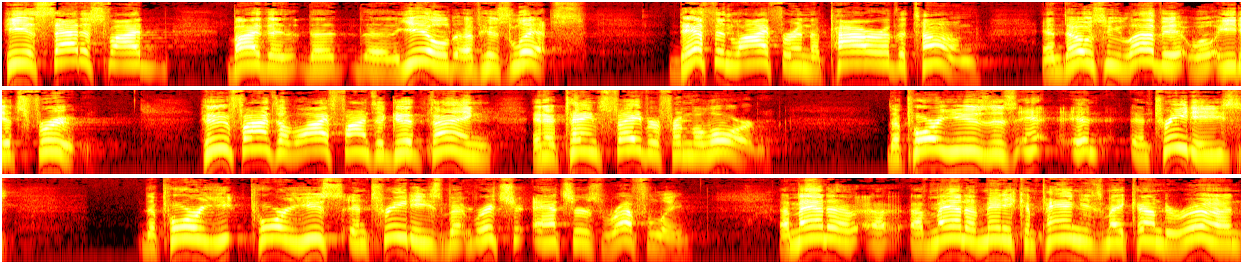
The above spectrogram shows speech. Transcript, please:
He is satisfied by the, the, the yield of his lips. Death and life are in the power of the tongue, and those who love it will eat its fruit. Who finds a wife finds a good thing and obtains favor from the Lord. The poor uses entreaties, the poor, poor use entreaties, but rich answers roughly. A man of, a man of many companions may come to ruin,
